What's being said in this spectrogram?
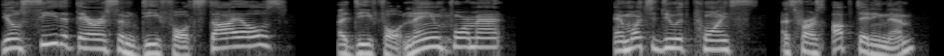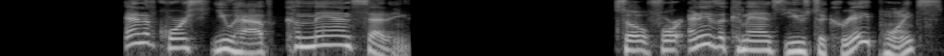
you'll see that there are some default styles, a default name format, and what to do with points as far as updating them. And of course, you have command settings. So for any of the commands used to create points,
